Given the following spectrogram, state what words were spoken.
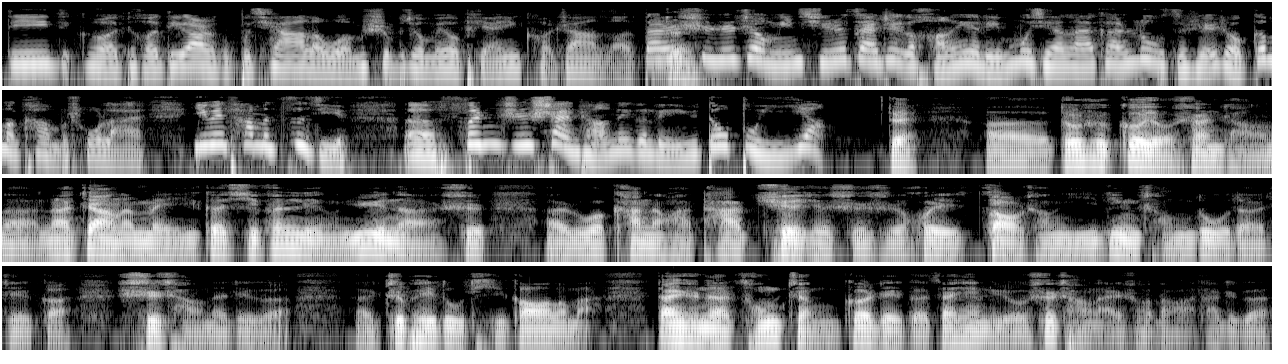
第一个和第二个不掐了，我们是不是就没有便宜可占了？但是事实证明，其实在这个行业里，目前来看，鹿死谁手根本看不出来，因为他们自己呃分支擅长那个领域都不一样。对，呃，都是各有擅长的。那这样的每一个细分领域呢，是呃，如果看的话，它确确实实会造成一定程度的这个市场的这个呃支配度提高了嘛。但是呢，从整个这个在线旅游市场来说的话，它这个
